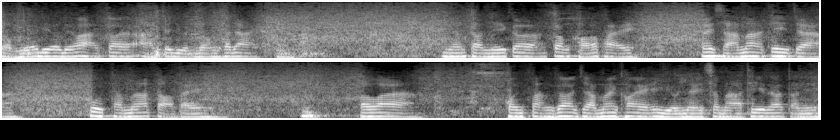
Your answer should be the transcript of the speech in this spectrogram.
ตกเดี๋ยวเดียวเดี๋ยวอาจก็อาจจะหยุดลงก็ได้งั้นตอนนี้ก็ต้องขออภัยไม่สามารถที่จะพูดธรรมะต่อไป เพราะว่า คนฟังก็จะไม่ค่อยอยู่ในสมาธิแล้วตอนนี้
